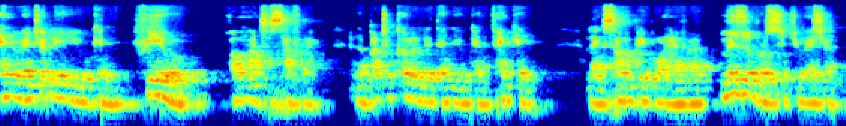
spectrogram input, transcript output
and eventually you can feel how much suffering, and particularly then you can thinking, like some people have a miserable situation,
